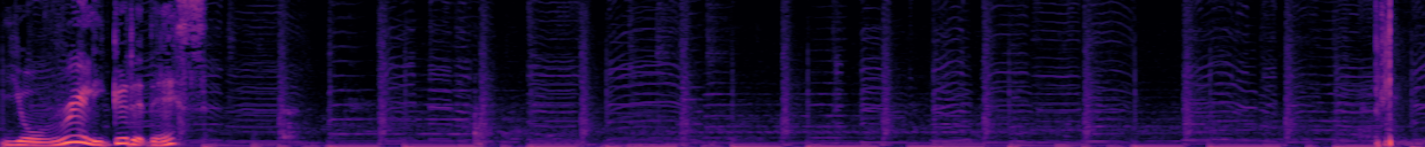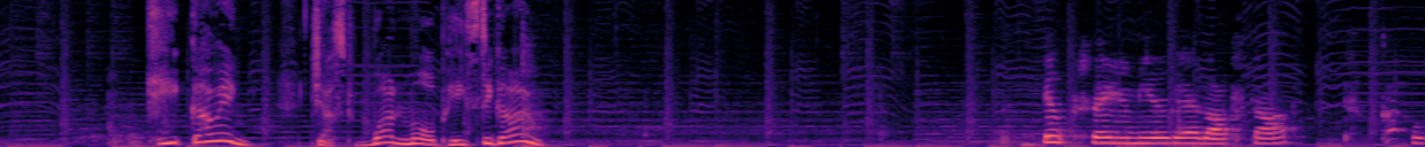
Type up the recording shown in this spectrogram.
You're really good at this. Keep going. Just one more piece to go. Oops, I knew get off that. Go.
